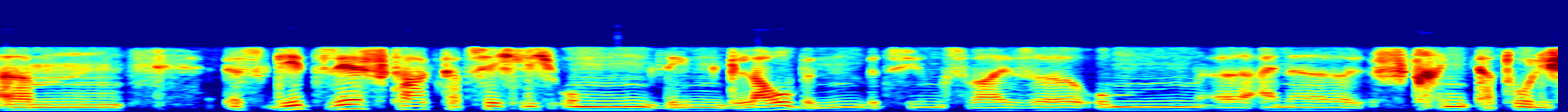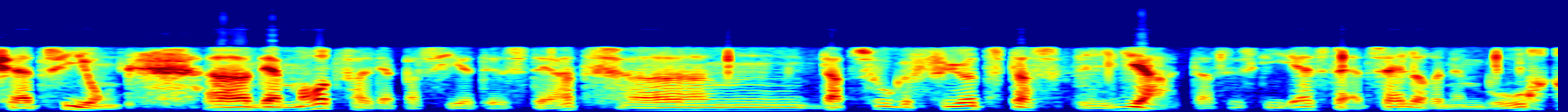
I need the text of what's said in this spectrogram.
Ähm, es geht sehr stark tatsächlich um den Glauben beziehungsweise um äh, eine streng katholische Erziehung. Äh, der Mordfall, der passiert ist, der hat ähm, dazu geführt, dass Lia, das ist die erste Erzählerin im Buch,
